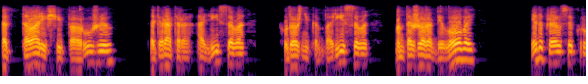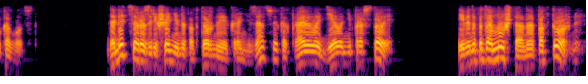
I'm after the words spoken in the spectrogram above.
от товарищей по оружию, оператора Алисова художника Борисова, монтажера Беловой, я направился к руководству. Добиться разрешения на повторную экранизацию, как правило, дело непростое. Именно потому, что она повторная.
